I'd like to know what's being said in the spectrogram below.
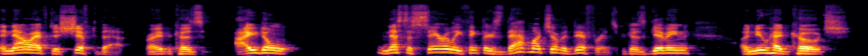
and now I have to shift that, right? Because I don't necessarily think there's that much of a difference because giving a new head coach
